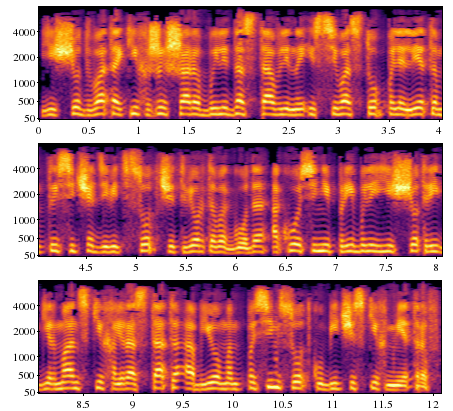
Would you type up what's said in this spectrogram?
еще два таких же шара были доставлены из Севастополя летом 1904 года, а к осени прибыли еще три германских аэростата объемом по 700 кубических метров.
